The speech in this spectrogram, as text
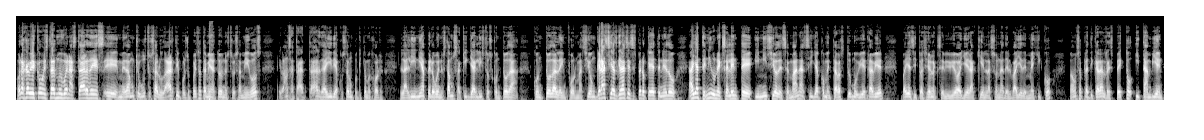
Hola Javier, ¿cómo estás? Muy buenas tardes. Eh, me da mucho gusto saludarte y por supuesto también a todos nuestros amigos. Ahí vamos a tratar de ahí de ajustar un poquito mejor la línea, pero bueno, estamos aquí ya listos con toda, con toda la información. Gracias, gracias. Espero que haya tenido, haya tenido un excelente inicio de semana. Sí, ya comentabas tú muy bien, Javier. Vaya situación la que se vivió ayer aquí en la zona del Valle de México. Vamos a platicar al respecto y también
